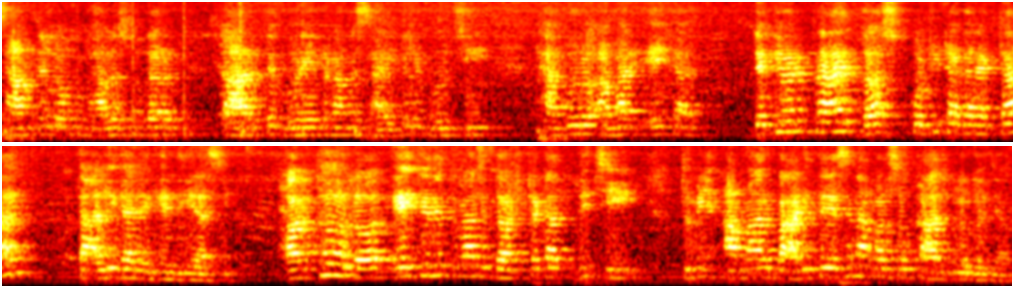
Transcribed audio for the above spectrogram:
সামনে লোক ভালো সুন্দর কারতে ঘুরে এখন আমি সাইকেলে ঘুরছি। ঠাকুর আমার এই কাজ দেখি মানে প্রায় দশ কোটি টাকার একটা তালিকা রেখে দিয়ে আসি। অর্থ হলো, এই জন্য তোমাকে দশ টাকা দিচ্ছি। তুমি আমার বাড়িতে এসে না আমার সব কাজগুলো করে যাও।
